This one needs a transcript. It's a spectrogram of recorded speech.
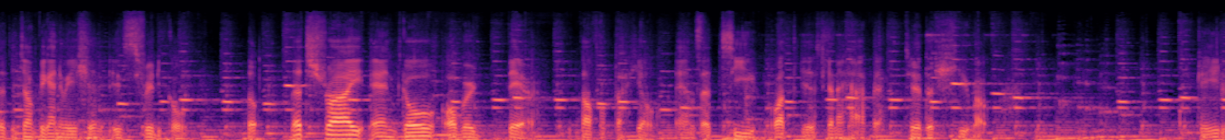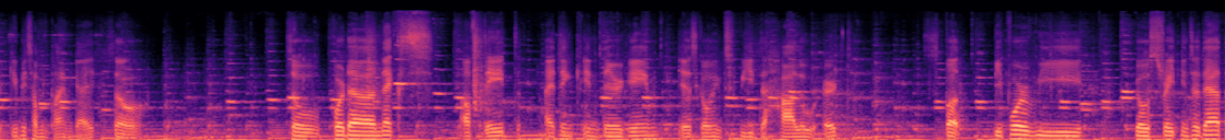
that the jumping animation is really cool. So let's try and go over there top of the hill and let's see what is gonna happen to the Shimo. Okay, give me some time guys. So so for the next update, I think in their game is going to be the Hollow Earth. But before we go straight into that,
